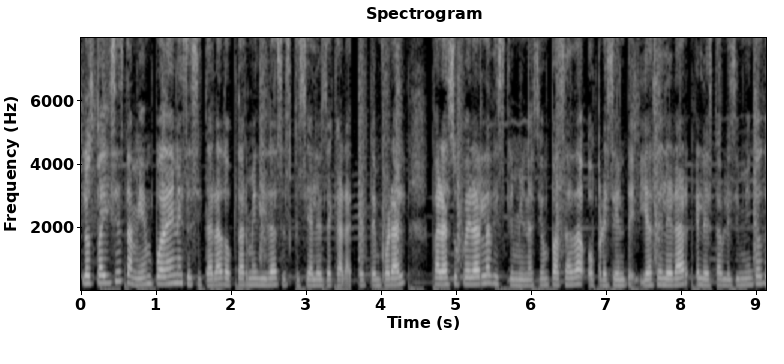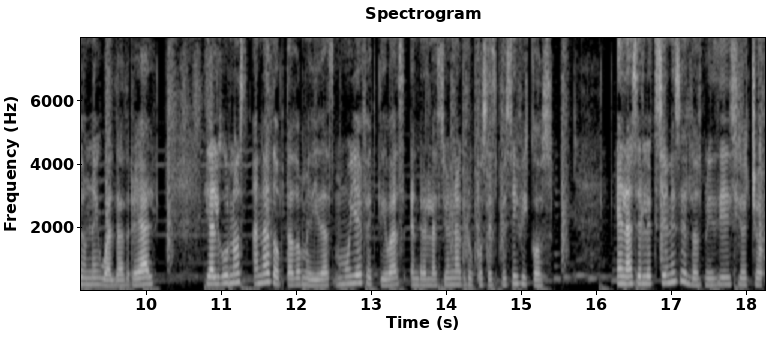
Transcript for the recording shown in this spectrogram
Los países también pueden necesitar adoptar medidas especiales de carácter temporal para superar la discriminación pasada o presente y acelerar el establecimiento de una igualdad real. Y algunos han adoptado medidas muy efectivas en relación a grupos específicos. En las elecciones del 2018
